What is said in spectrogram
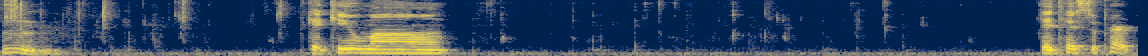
Hmm. Gekiuma. They taste superb,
